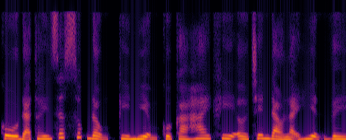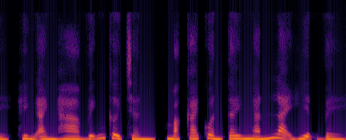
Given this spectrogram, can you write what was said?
cô đã thấy rất xúc động, kỷ niệm của cả hai khi ở trên đảo lại hiện về, hình ảnh Hà Vĩnh cởi trần, mặc cái quần tây ngắn lại hiện về.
